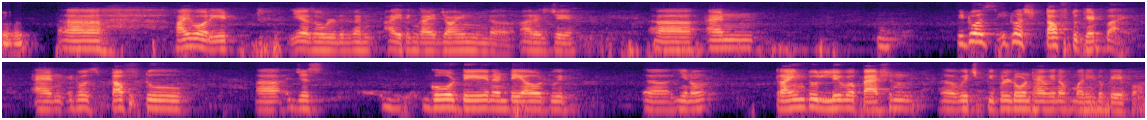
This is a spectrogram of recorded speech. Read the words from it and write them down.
Mhm. uh, five or eight years old is when I think I joined uh, RSJ, uh, and it was it was tough to get by, and it was tough to uh, just go day in and day out with uh, you know trying to live a passion uh, which people don't have enough money to pay for.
